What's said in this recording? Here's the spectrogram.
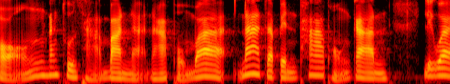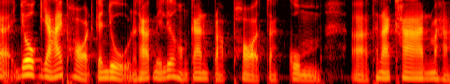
ของนักทุนสถาบันนะครับผมว่าน่าจะเป็นภาพของการเรียกว่าโยกย้ายพอร์ตกันอยู่นะครับในเรื่องของการปรับพอร์ตจากกลุ่มธนาคารมาหา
